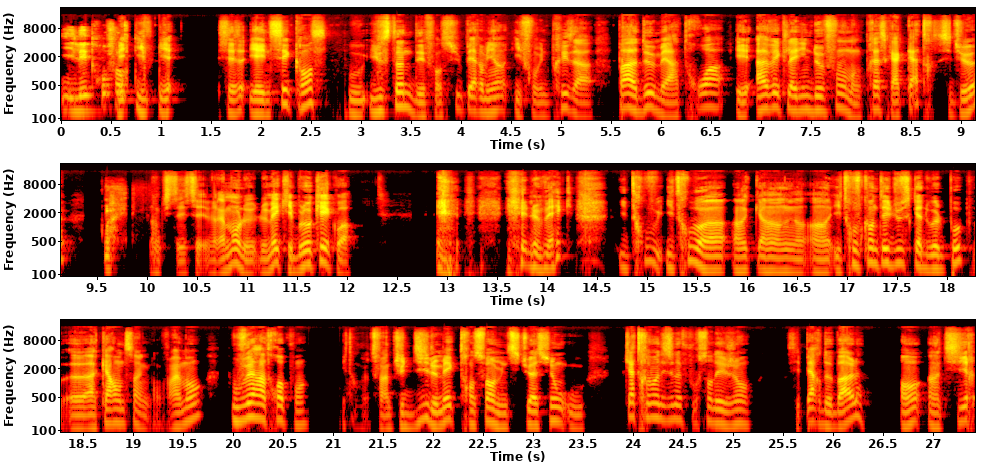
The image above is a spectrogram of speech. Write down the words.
Il est trop fort. Il, il y a, c'est ça, il y a une séquence où Houston défend super bien. Ils font une prise à pas à deux mais à trois et avec la ligne de fond, donc presque à quatre si tu veux. Ouais. Donc c'est vraiment le, le mec est bloqué quoi. Et, et le mec, il trouve, il trouve un, un, un- un- il trouve Contagious Cadwell Pope euh, à 45, donc vraiment ouvert à trois points. Enfin, tu te dis, le mec transforme une situation où 99% des gens, c'est paire de balles, en un tir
